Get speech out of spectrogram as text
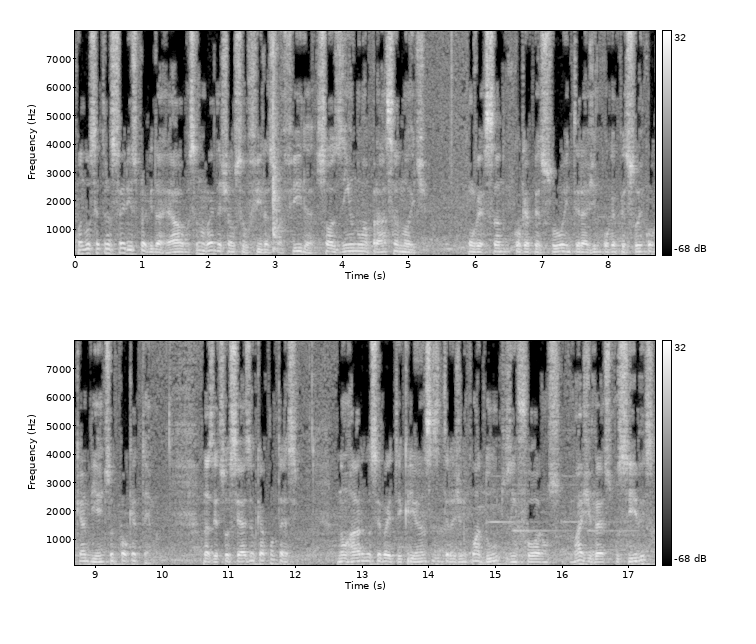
Quando você transfere isso para a vida real, você não vai deixar o seu filho, a sua filha, sozinho numa praça à noite, conversando com qualquer pessoa, interagindo com qualquer pessoa, em qualquer ambiente, sobre qualquer tema. Nas redes sociais é o que acontece. Não raro você vai ter crianças interagindo com adultos em fóruns mais diversos possíveis,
